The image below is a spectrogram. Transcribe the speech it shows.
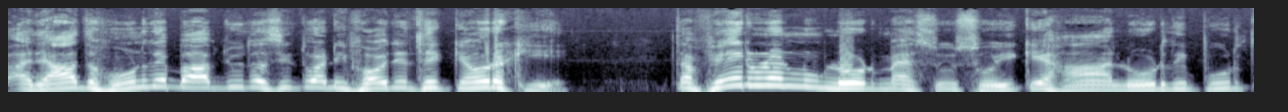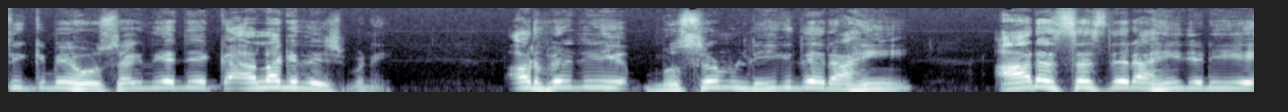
ਆਜ਼ਾਦ ਹੋਣ ਦੇ ਬਾਵਜੂਦ ਅਸੀਂ ਤੁਹਾਡੀ ਫੌਜ ਇੱਥੇ ਕਿਉਂ ਰੱਖੀਏ? ਤਾਂ ਫਿਰ ਉਹਨਾਂ ਨੂੰ ਲੋੜ ਮਹਿਸੂਸ ਹੋਈ ਕਿ ਹਾਂ, ਲੋੜ ਦੀ ਪੂਰਤੀ ਕਿਵੇਂ ਹੋ ਸਕਦੀ ਹੈ ਜੇ ਇੱਕ ਅਲੱਗ ਦੇਸ਼ ਬਣੇ। ਔਰ ਫਿਰ ਜਿਹੜੀ ਮੁਸਲਮ ਲੀਗ ਦੇ ਰਾਹੀਂ ਆਰਐਸਐਸ ਦੇ ਰਾਹੀਂ ਜਿਹੜੀ ਇਹ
